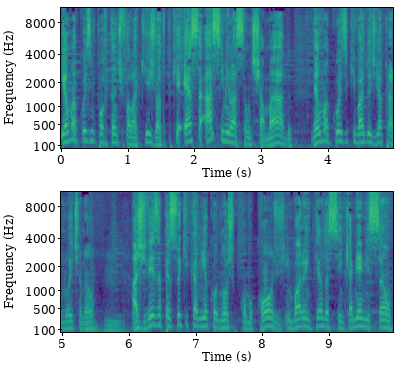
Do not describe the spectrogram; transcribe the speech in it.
E é uma coisa importante falar aqui, Jota, porque essa assimilação de chamado não é uma coisa que vai do dia para noite, não. Uhum. Às vezes a pessoa que caminha conosco como cônjuge, embora eu entenda assim que a minha missão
